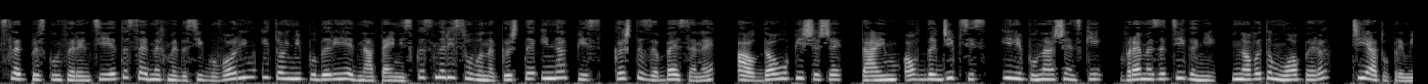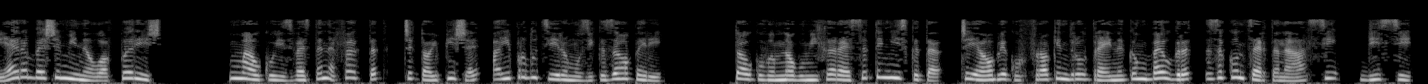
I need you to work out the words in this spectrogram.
След пресконференцията седнахме да си говорим и той ми подари една тениска с нарисувана къща и надпис «Къща за бесене», а отдолу пишеше «Time of the Gypsies» или по-нашенски «Време за цигани», новата му опера, чиято премиера беше минала в Париж. Малко известен е фактът, че той пише, а и продуцира музика за опери. Толкова много ми хареса тениската, че я облякох в рок-н-рол трейна към Белград, за концерта на Аси, DC.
